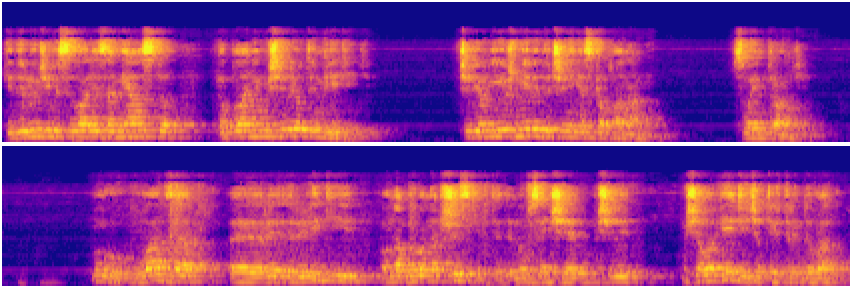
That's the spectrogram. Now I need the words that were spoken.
Kiedy ludzie wysyłali za miasto, kapłani musieli o tym wiedzieć. Czyli oni już mieli do czynienia z kapłanami w swoim trądzie. No, władza e, religii, ona była nad wszystkim wtedy. No, w sensie musieli, musiała wiedzieć o tych trendowatach.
